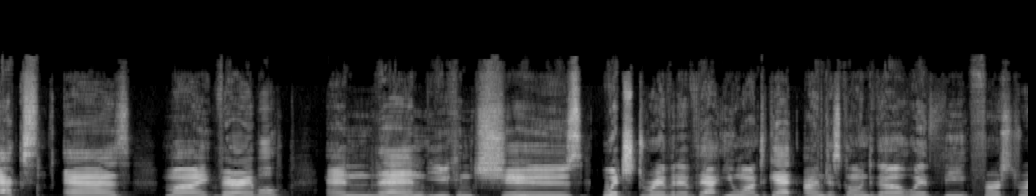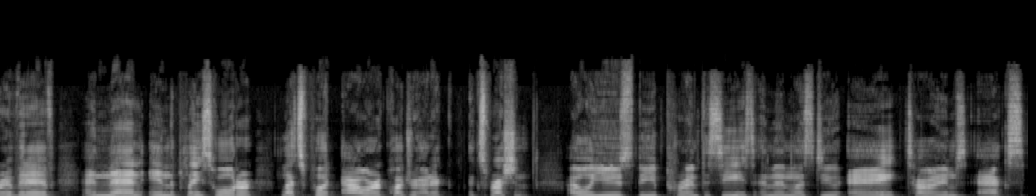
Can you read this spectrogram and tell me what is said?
X as my variable and then you can choose which derivative that you want to get. I'm just going to go with the first derivative. And then in the placeholder, let's put our quadratic expression. I will use the parentheses, and then let's do a times x,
